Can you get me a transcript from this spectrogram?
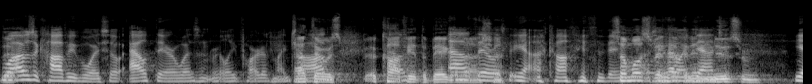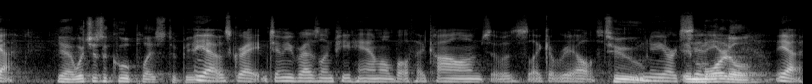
Well, I was a copy boy, so out there wasn't really part of my job. Out there was a coffee at the Bagel Out there was yeah, a coffee at the bagel. so most of it happened in the to- newsroom. yeah, Yeah, which is a cool place to be. yeah, it was great. Jimmy Breslin, Pete Hamill both had columns. It was like a real Two New York City immortal Yeah,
